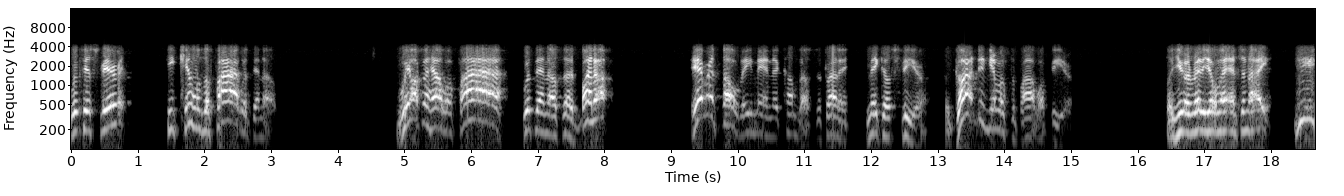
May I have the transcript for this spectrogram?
with his spirit, he kindles a fire within us. We to have a fire within us that burn up every thought, amen, that comes to us to try to make us fear. But God didn't give us the power of fear. So you in radio land tonight? Hmm.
